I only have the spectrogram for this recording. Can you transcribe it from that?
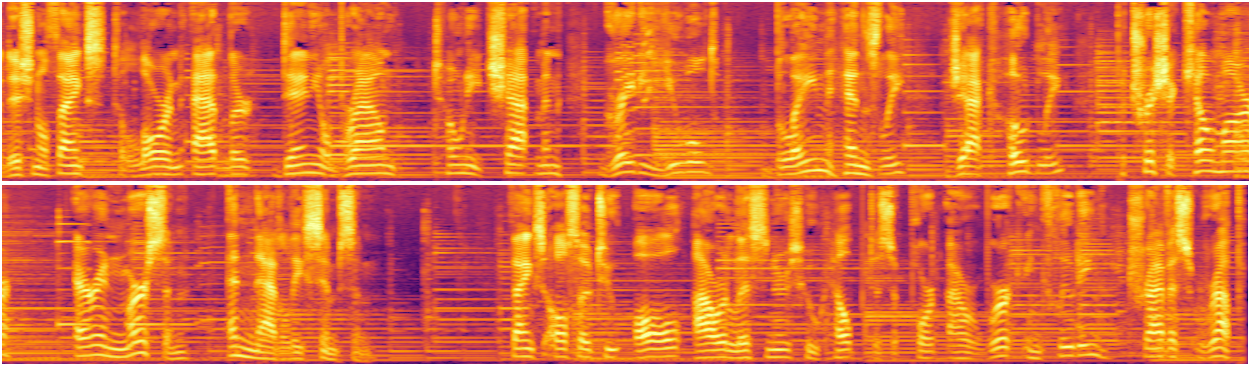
Additional thanks to Lauren Adler, Daniel Brown, Tony Chapman, Grady Ewald, Blaine Hensley, Jack Hoadley, Patricia Kelmar, Aaron Merson, and Natalie Simpson. Thanks also to all our listeners who help to support our work, including Travis Rupp.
